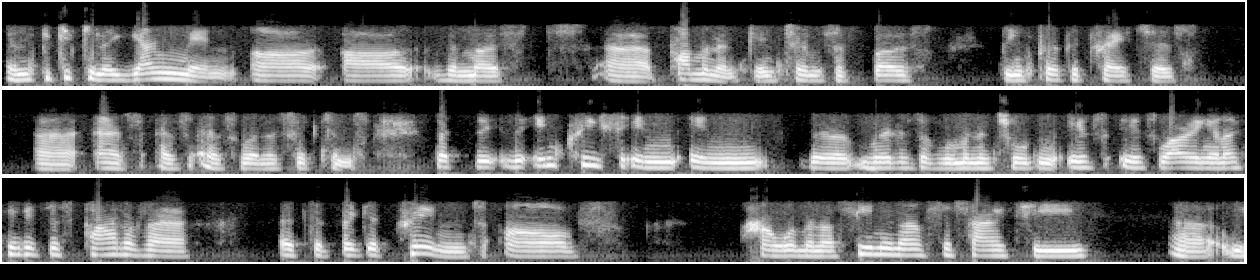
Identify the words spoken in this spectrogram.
the in particular young men are are the most uh, prominent in terms of both being perpetrators uh, as as as well as victims. But the the increase in in the murders of women and children is is worrying, and I think it's just part of a it's a bigger trend of how women are seen in our society. Uh, we're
